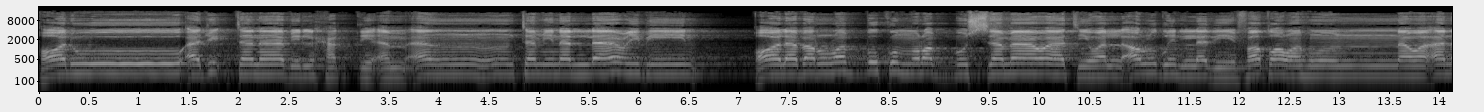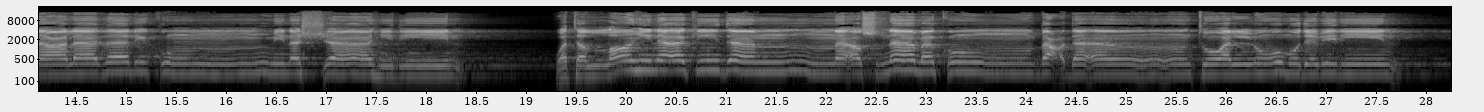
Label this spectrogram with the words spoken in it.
قالوا أجئتنا بالحق أم أنت من اللاعبين قال بل ربكم رب السماوات والأرض الذي فطرهن وأنا على ذلكم من الشاهدين وتالله لأكيدن أصنامكم بعد أن تولوا مدبرين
